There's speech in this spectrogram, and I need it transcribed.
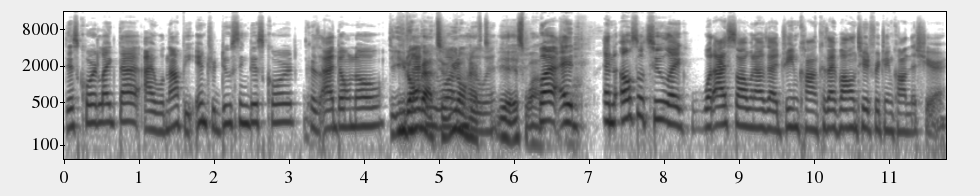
Discord like that, I will not be introducing Discord because I don't know. you don't got exactly to. what You don't I'm have to. Yeah, it's wild. But it, and also too like what I saw when I was at DreamCon because I volunteered for DreamCon this year,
